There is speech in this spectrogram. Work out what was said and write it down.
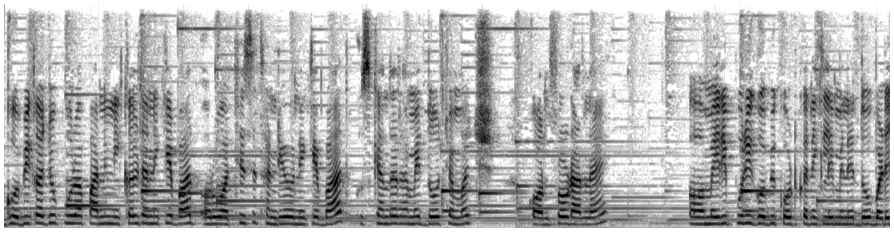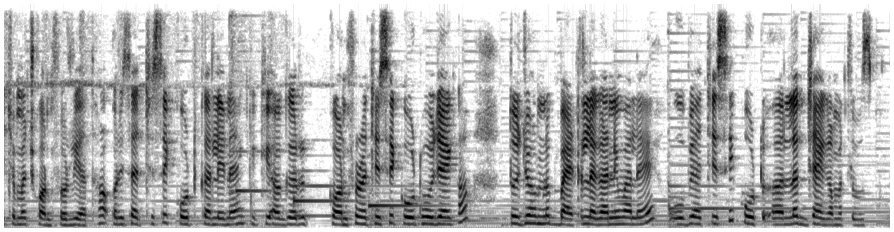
गोभी का जो पूरा पानी निकल जाने के बाद और वो अच्छे से ठंडे होने के बाद, उसके अंदर हमें दो चम्मच कॉर्नफ्लोर डालना है। और मेरी पूरी गोभी कोट करने के लिए मैंने दो बड़े चम्मच कॉर्नफ्लोर लिया था और इसे अच्छे से कोट कर लेना है, क्योंकि अगर कॉर्नफ्लोर अच्छे से कोट हो जाएगा तो जो हम लोग बैटर लगाने वाला है, वो भी अच्छे से कोट लग जाएगा मतलब उसको।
